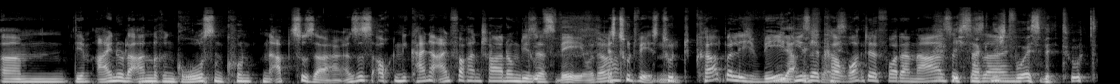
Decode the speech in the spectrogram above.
ähm, dem ein oder anderen großen Kunden abzusagen. Also es ist auch keine einfache Entscheidung. Diese, Tut's weh, oder? Es tut weh. Es tut hm. körperlich weh, ja, diese Karotte vor der Nase Ich sag sagen. nicht, wo es weh tut.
